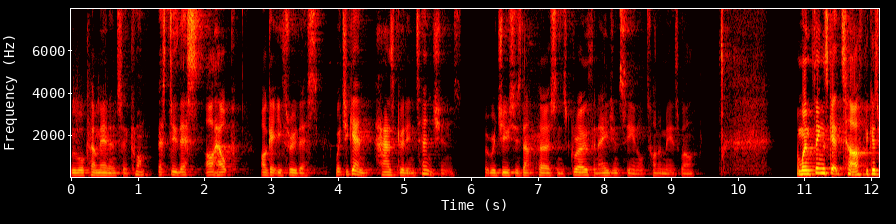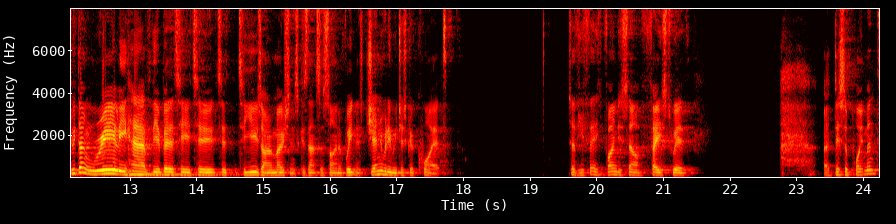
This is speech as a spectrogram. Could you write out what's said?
we will come in and say, Come on, let's do this. I'll help. I'll get you through this. Which again has good intentions, but reduces that person's growth and agency and autonomy as well. And when things get tough, because we don't really have the ability to, to, to use our emotions, because that's a sign of weakness, generally we just go quiet. So if you find yourself faced with a disappointment,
